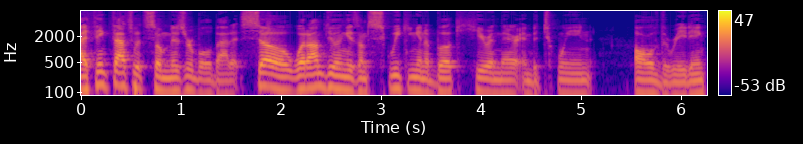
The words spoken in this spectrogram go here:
I think that's what's so miserable about it. So what I'm doing is I'm squeaking in a book here and there in between all of the reading.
